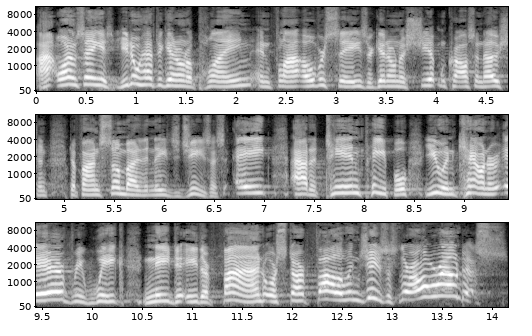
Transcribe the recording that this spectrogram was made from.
I, what I'm saying is, you don't have to get on a plane and fly overseas or get on a ship and cross an ocean to find somebody that needs Jesus. Eight out of ten people you encounter every week need to either find or start following Jesus. They're all around us.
